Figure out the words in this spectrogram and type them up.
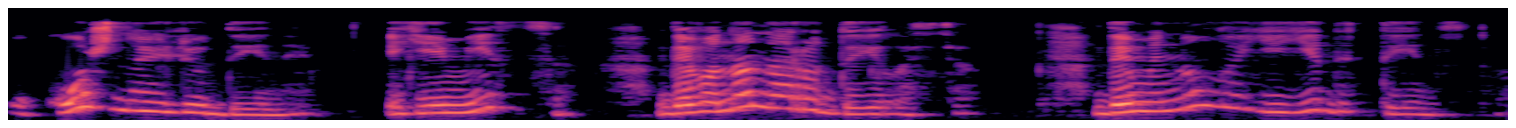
У кожної людини є місце, де вона народилася, де минуло її дитинство.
